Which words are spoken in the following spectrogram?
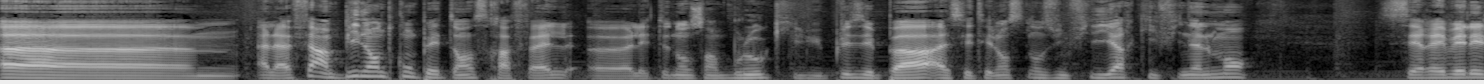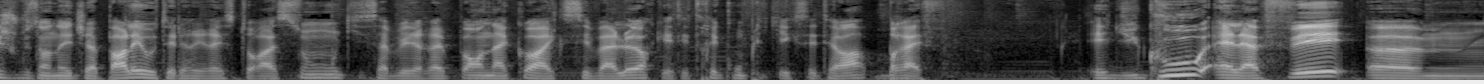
Euh, elle a fait un bilan de compétences, Raphaël. Euh, elle était dans un boulot qui lui plaisait pas. Elle s'était lancée dans une filière qui finalement s'est révélée, je vous en ai déjà parlé, hôtellerie-restauration, qui s'avérait pas en accord avec ses valeurs, qui était très compliquée, etc. Bref. Et du coup, elle a fait, euh,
